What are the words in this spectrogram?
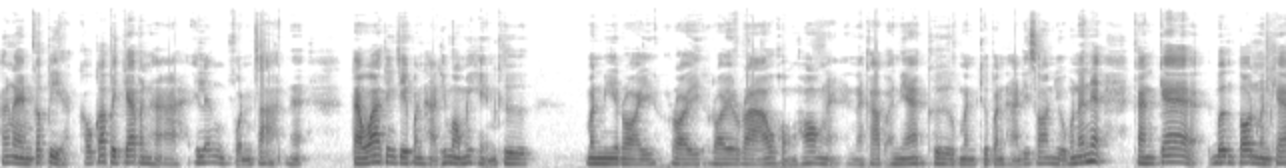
ข้างในมันก็เปียกเขาก็ไปแก้ปัญหาไอ้เรื่องฝนสาดนะแต่ว่าจริงๆปัญหาที่มองไม่เห็นคือ มันมีรอยรอยรอยร้าวของห้องนะครับ อันนี้คือมันคือปัญหาที่ซ่อนอยู่เพราะนั้นเนี่ยการแก้เบื้องต้นมันแค่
